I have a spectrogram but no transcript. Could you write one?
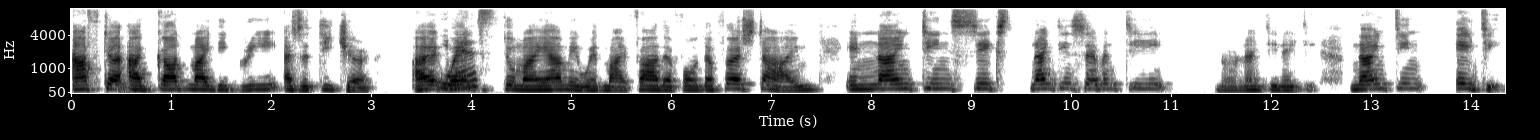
after I got my degree as a teacher. I went to Miami with my father for the first time in 1960, 1970, no, 1980, 1980,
